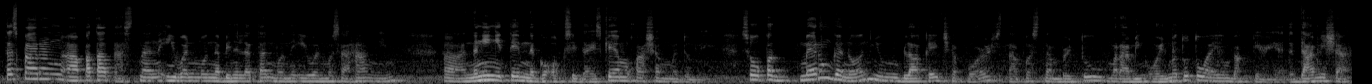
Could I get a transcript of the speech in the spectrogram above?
Tapos parang ah, patatas na naiwan mo, na binalatan mo, naiwan mo sa hangin, ah, nangingitim, nag-oxidize, kaya mukha siyang madumi. So, pag merong ganon, yung blockage sa pores, tapos number two, maraming oil, matutuwa yung bacteria. Dadami siya.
